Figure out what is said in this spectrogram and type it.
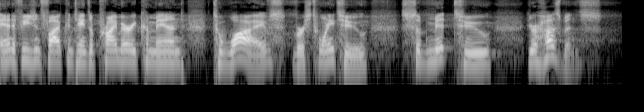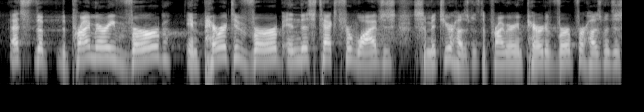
And Ephesians 5 contains a primary command to wives, verse 22, submit to your husbands. That's the, the primary verb, imperative verb in this text for wives is submit to your husbands. The primary imperative verb for husbands is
